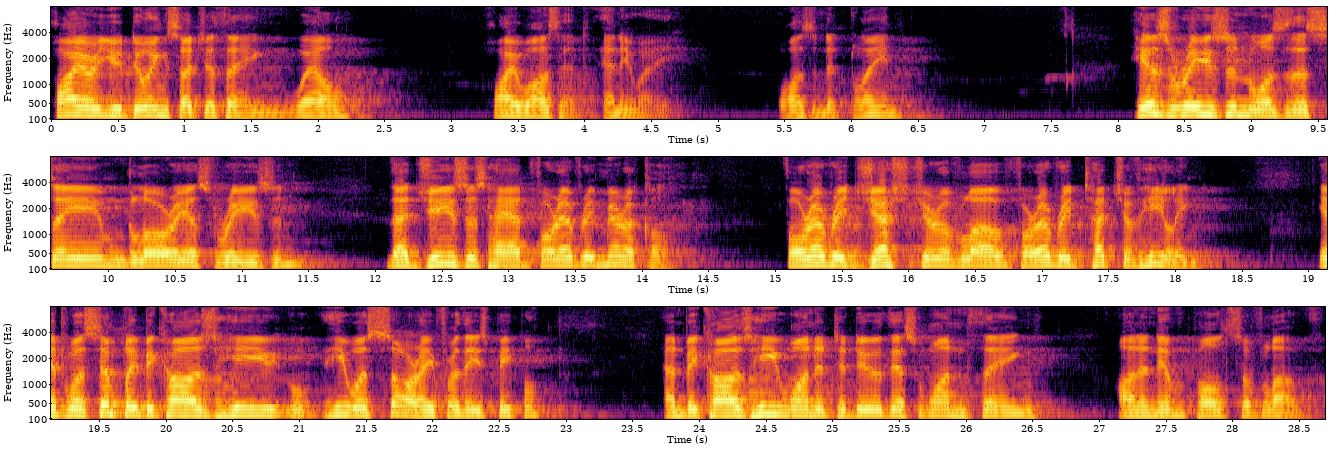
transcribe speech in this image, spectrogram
Why are you doing such a thing? Well, why was it anyway? Wasn't it plain? His reason was the same glorious reason that Jesus had for every miracle, for every gesture of love, for every touch of healing. It was simply because he, he was sorry for these people and because he wanted to do this one thing on an impulse of love.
